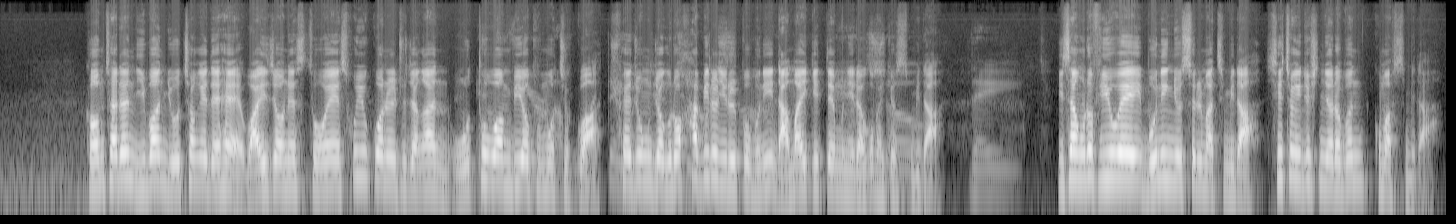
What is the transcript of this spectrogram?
검찰은 이번 요청에 대해 와이즈 어네스토어의 소유권을 주장한 오토 원비어 부모 측과 최종적으로 합의를 이룰 부분이 남아있기 때문이라고 밝혔습니다. 이상으로 VOA 모닝 뉴스를 마칩니다. 시청해주신 여러분 고맙습니다.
